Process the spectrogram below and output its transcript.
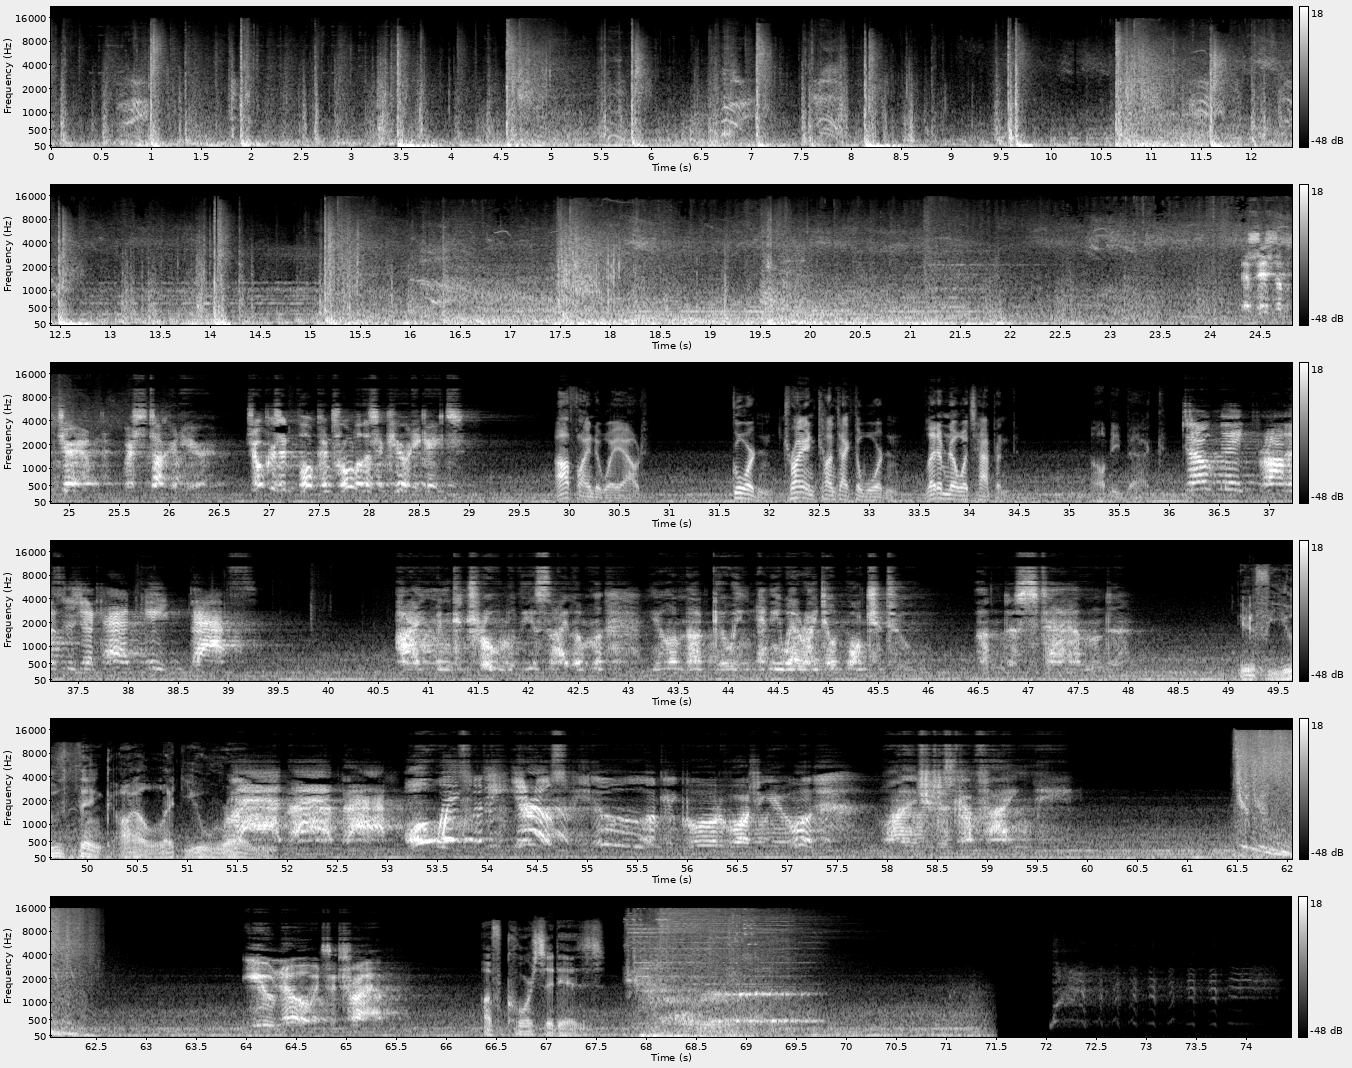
stuck in here. Joker's in full control of the security gates. I'll find a way out. Gordon, try and contact the Warden. Let him know what's happened. I'll be back. Don't make promises you can't keep, Bats. I'm in control of the asylum. You're not going anywhere I don't want you to. Understand? If you think I'll let you run... watching you. Why don't you just come find me? You know it's a trap. Of course it is.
